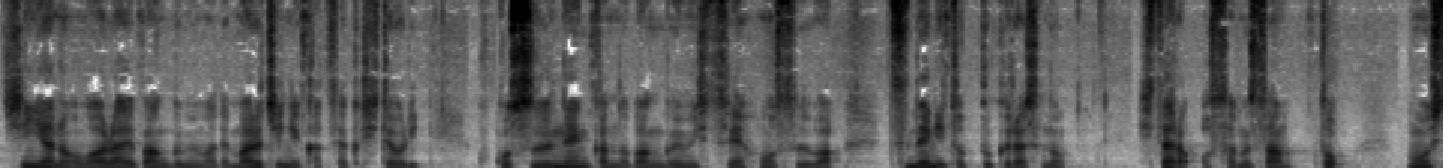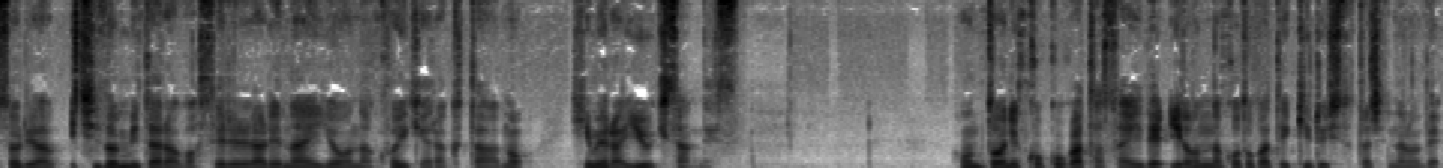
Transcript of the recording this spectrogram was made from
深夜のお笑い番組までマルチに活躍しておりここ数年間の番組出演本数は常にトップクラスの設楽治さんともう一人は一度見たら忘れられないような濃いキャラクターの日村勇紀さんです。本当に個々が多彩でいろんなことができる人たちなので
